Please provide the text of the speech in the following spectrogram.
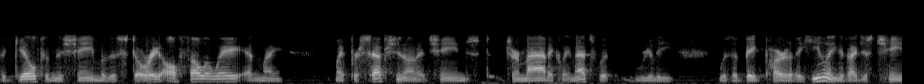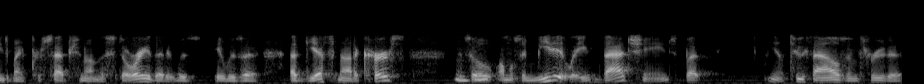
the guilt and the shame of the story all fell away, and my my perception on it changed dramatically. And that's what really was a big part of the healing is I just changed my perception on the story that it was it was a, a gift, not a curse. Mm-hmm. So almost immediately that changed. But you know, 2000 through to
